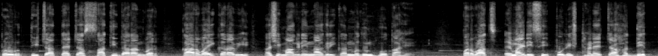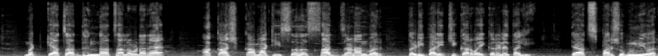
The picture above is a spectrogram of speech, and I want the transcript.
प्रवृत्तीच्या त्याच्या साथीदारांवर कारवाई करावी अशी मागणी नागरिकांमधून होत आहे. परवाच M I D C police ठाण्याच्या हद्दीत मटक्याचा धंदा चालवणाऱ्या आकाश कामाठीसह सात जणांवर तडीपारीची कारवाई करण्यात आली. त्याच पार्श्वभूमीवर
